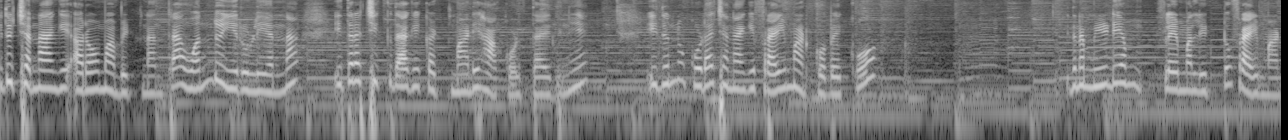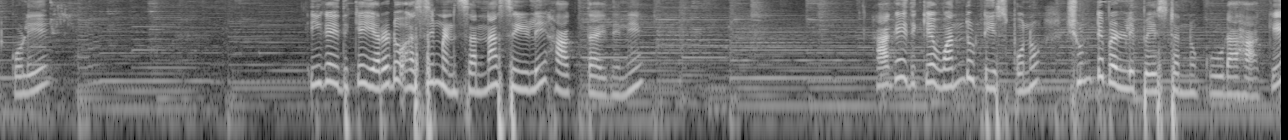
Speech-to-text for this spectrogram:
ಇದು ಚೆನ್ನಾಗಿ ಅರೋಮಾ ಬಿಟ್ಟ ನಂತರ ಒಂದು ಈರುಳ್ಳಿಯನ್ನು ಈ ಥರ ಚಿಕ್ಕದಾಗಿ ಕಟ್ ಮಾಡಿ ಹಾಕ್ಕೊಳ್ತಾ ಇದ್ದೀನಿ. ಇದನ್ನು ಕೂಡ ಚೆನ್ನಾಗಿ ಫ್ರೈ ಮಾಡ್ಕೋಬೇಕು. ಇದನ್ನು ಮೀಡಿಯಮ್ ಫ್ಲೇಮಲ್ಲಿಟ್ಟು ಫ್ರೈ ಮಾಡ್ಕೊಳ್ಳಿ. ಈಗ ಇದಕ್ಕೆ ಎರಡು ಹಸಿಮೆಣಸನ್ನು ಸೀಳಿ ಹಾಕ್ತಾ ಇದ್ದೀನಿ. ಹಾಗೆ ಇದಕ್ಕೆ ಒಂದು ಟೀ ಸ್ಪೂನು ಶುಂಠಿ ಬೆಳ್ಳಿ ಪೇಸ್ಟನ್ನು ಕೂಡ ಹಾಕಿ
